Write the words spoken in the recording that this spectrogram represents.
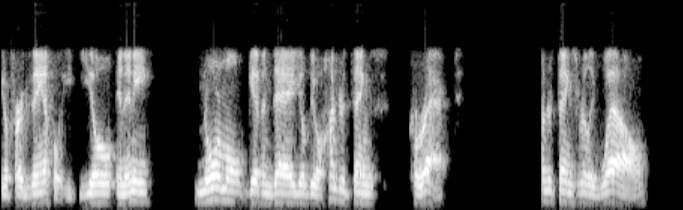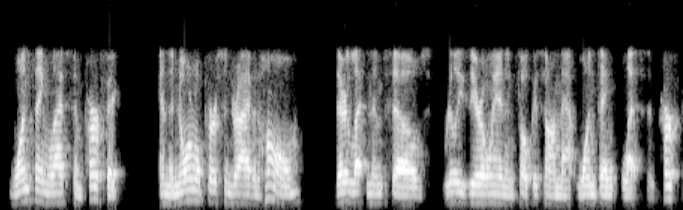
you know, for example, you'll, in any normal given day, you'll do 100 things correct, 100 things really well, one thing less than perfect, and the normal person driving home, they're letting themselves really zero in and focus on that one thing less than perfect.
